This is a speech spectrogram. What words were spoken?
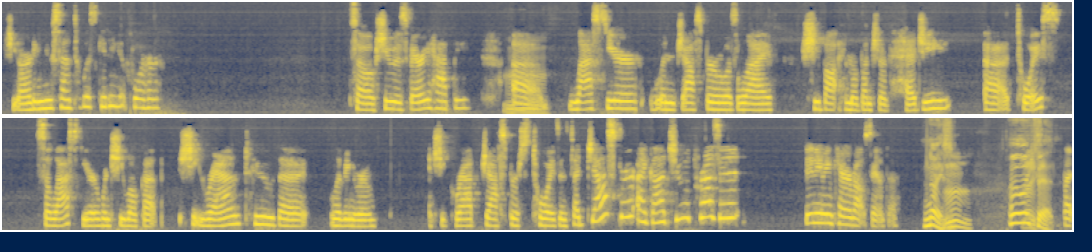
she already knew Santa was getting it for her. So she was very happy. Um, last year, when Jasper was alive, she bought him a bunch of hedgy uh, toys. So last year, when she woke up, she ran to the living room and she grabbed Jasper's toys and said, Jasper, I got you a present. Didn't even care about Santa. Nice. Mm. I like Nice. that. But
